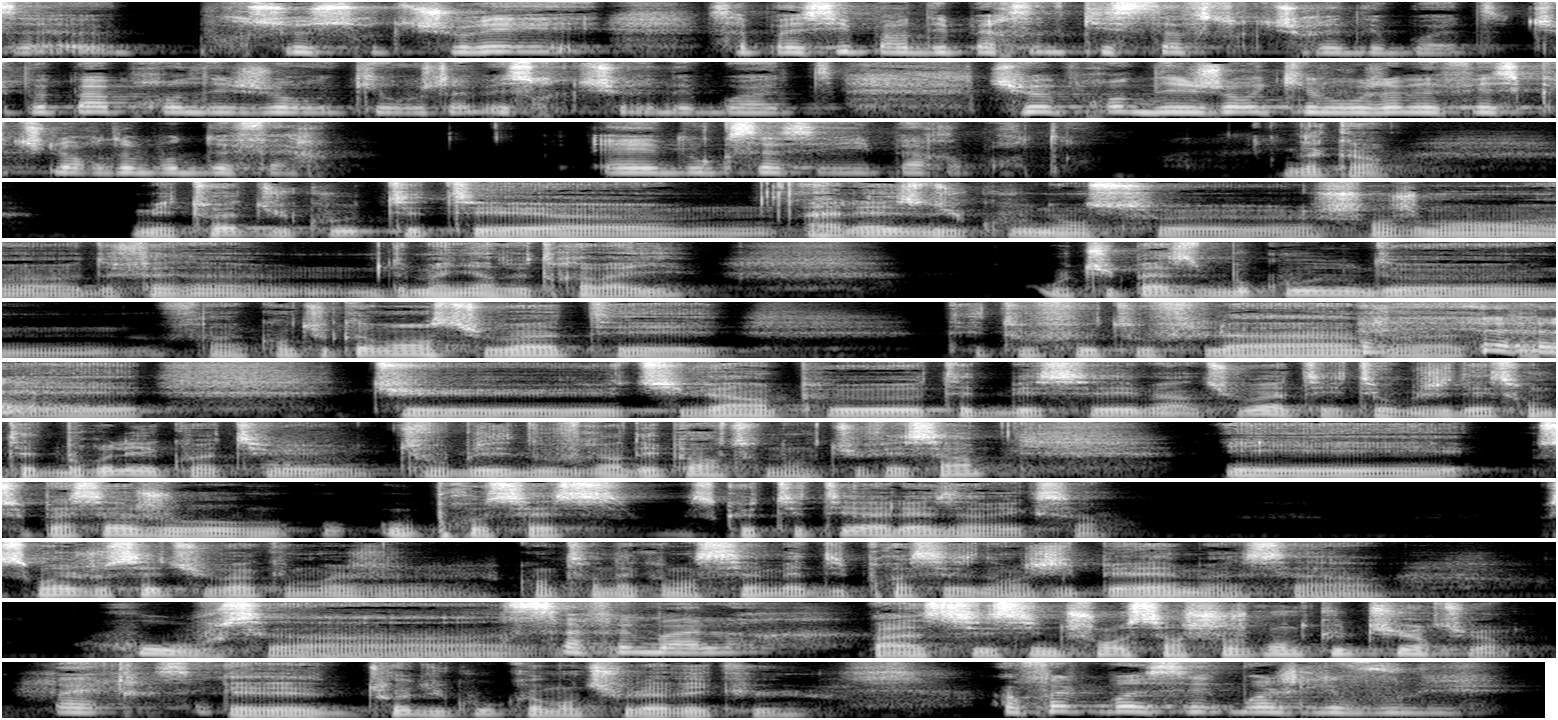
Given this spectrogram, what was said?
pour se structurer, ça passe aussi par des personnes qui savent structurer des boîtes. Tu peux pas prendre des gens qui ont jamais structuré des boîtes. Tu peux prendre des gens qui n'ont jamais fait ce que tu leur demandes de faire. Et donc ça, c'est hyper important. D'accord. Mais toi, du coup, tu étais euh, à l'aise du coup dans ce changement de, de manière de travailler, où tu passes beaucoup de, enfin, quand tu commences, tu vois, t'es t'es tout feu tout flamme, tu tu vas un peu tête baissée, ben tu vois, t'es es obligé d'être une tête brûlée quoi, tu es obligé d'ouvrir des portes, donc tu fais ça. Et ce passage au, au process, est-ce que tu étais à l'aise avec ça? Parce que moi je sais, tu vois, que moi je, quand on a commencé à mettre du process dans JPM, ça ouh, ça. Ça fait mal. Bah, c'est c'est une c'est un changement de culture, tu vois. Ouais, c'est Et toi, du coup, comment tu l'as vécu? En fait, moi, c'est, moi je l'ai voulu.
